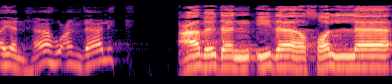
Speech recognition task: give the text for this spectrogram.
أينهاه عن ذلك؟ عبدا إذا صلى.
